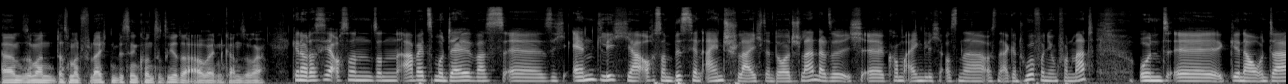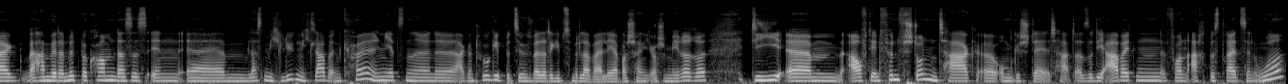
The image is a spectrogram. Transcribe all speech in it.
ähm, sondern dass man vielleicht ein bisschen konzentrierter arbeiten kann sogar. Genau, das ist ja auch so ein, so ein Arbeitsmodell, was äh, sich endlich ja auch so ein bisschen einschleicht in Deutschland. Also ich äh, komme eigentlich aus einer, aus einer Agentur von Jung von Matt und äh, genau, und da haben wir dann mitbekommen, dass es in, ähm, lass mich lügen, ich glaube in Köln jetzt eine, eine Agentur gibt, beziehungsweise da gibt es mittlerweile ja wahrscheinlich auch schon mehrere, die ähm, auf den Fünf-Stunden-Tag äh, umgestellt hat. Also die arbeiten von 8 bis 13 Uhr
